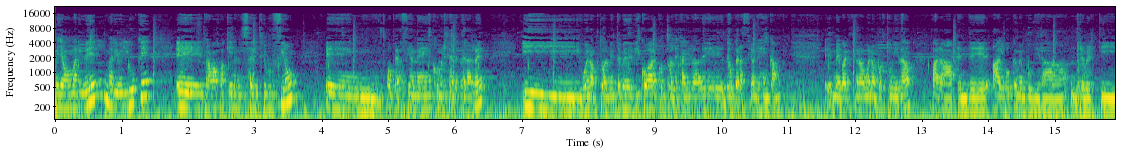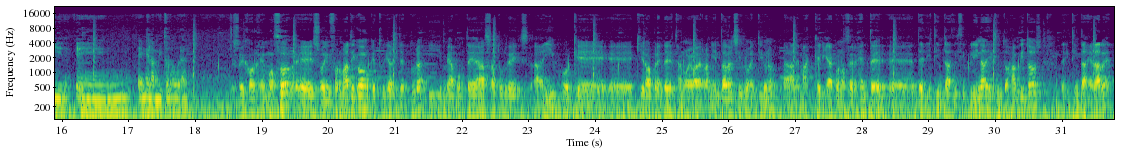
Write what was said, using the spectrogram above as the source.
Me llamo Maribel, Maribel Luque, eh, trabajo aquí en esa distribución, en operaciones comerciales de la red y bueno, actualmente me dedico al control de calidad de, operaciones en campo. Eh, me parece una buena oportunidad para aprender algo que me pudiera revertir en el ámbito laboral. Soy Jorge Mozo, eh, soy informático, aunque estudié arquitectura y me apunté a Saturdays ahí porque eh, quiero aprender esta nueva herramienta del siglo XXI. Además quería conocer gente eh, de distintas disciplinas, distintos ámbitos, de distintas edades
